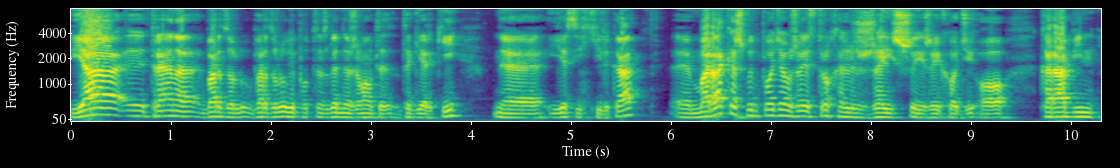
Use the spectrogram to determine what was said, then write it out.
ja y, Trajana bardzo, bardzo lubię pod tym względem, że mam te, te gierki. E, jest ich kilka. E, Marrakesz bym powiedział, że jest trochę lżejszy, jeżeli chodzi o karabin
